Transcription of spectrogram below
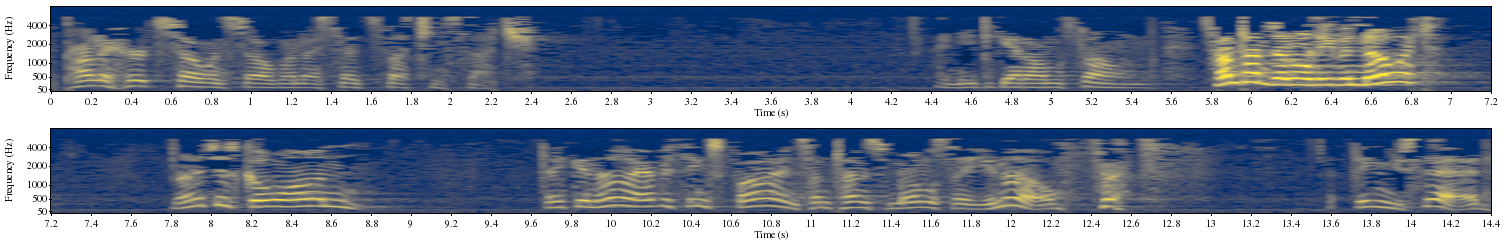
I probably hurt so and so when I said such and such. I need to get on the phone. Sometimes I don't even know it. I just go on thinking, oh, everything's fine. Sometimes someone will say, you know, that thing you said,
